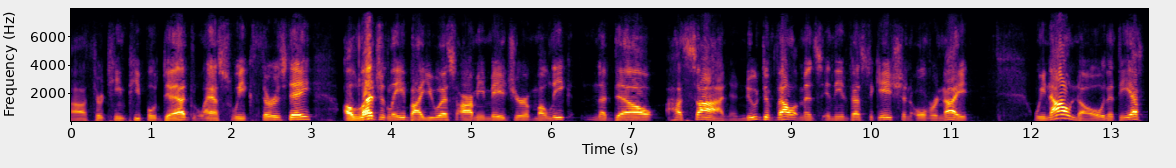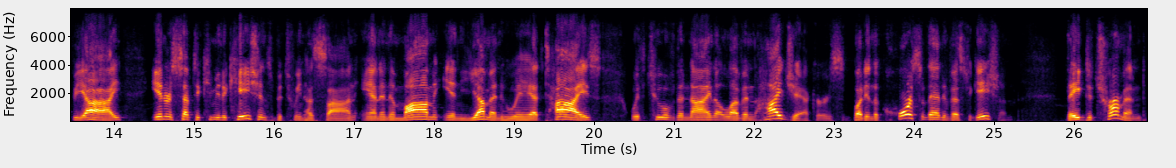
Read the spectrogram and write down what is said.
Uh, 13 people dead last week, Thursday, allegedly by U.S. Army Major Malik Nadal Hasan. New developments in the investigation overnight we now know that the FBI intercepted communications between Hasan and an imam in Yemen who had ties with two of the 9 11 hijackers. But in the course of that investigation, they determined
